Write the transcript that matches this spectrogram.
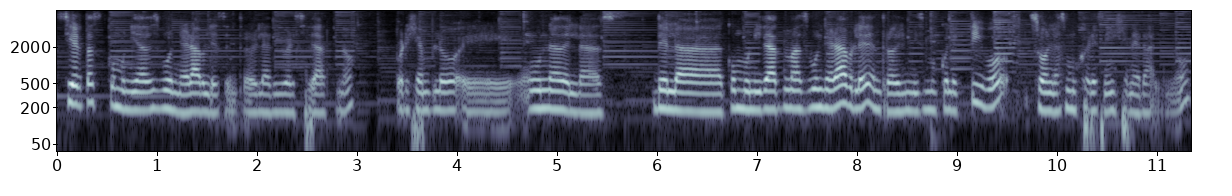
ciertas comunidades vulnerables dentro de la diversidad, ¿no? Por ejemplo, eh, una de las de la comunidad más vulnerable dentro del mismo colectivo son las mujeres en general, ¿no?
